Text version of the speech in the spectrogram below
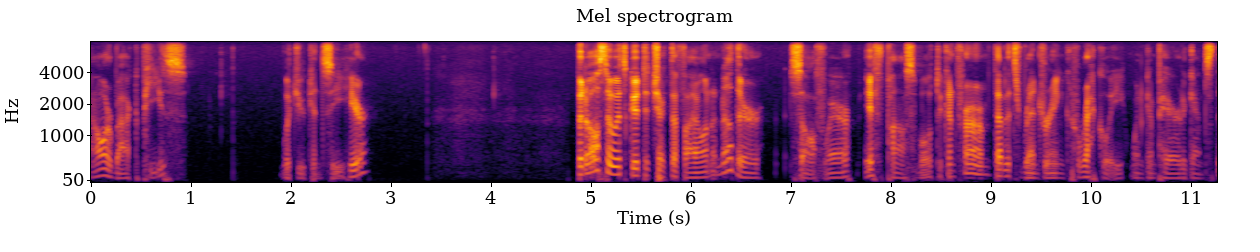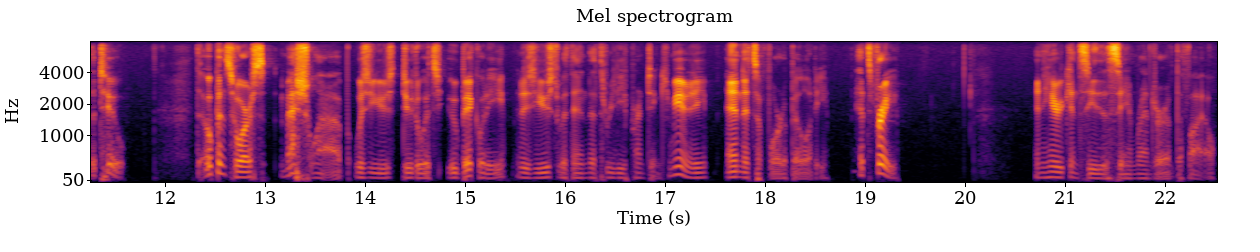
Auerbach piece, which you can see here. But also it's good to check the file in another software, if possible, to confirm that it's rendering correctly when compared against the two. The open source MeshLab was used due to its ubiquity. It is used within the 3D printing community and its affordability. It's free. And here you can see the same render of the file.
